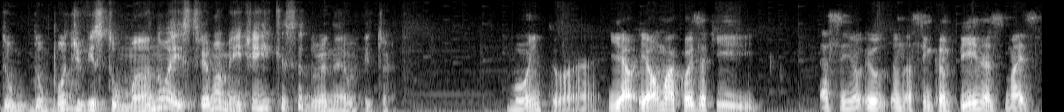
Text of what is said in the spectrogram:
do, do ponto de vista humano, é extremamente enriquecedor, né, Victor? Muito. É. E, é, e, é, uma coisa que, assim, eu, eu, eu, nasci em Campinas, mas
